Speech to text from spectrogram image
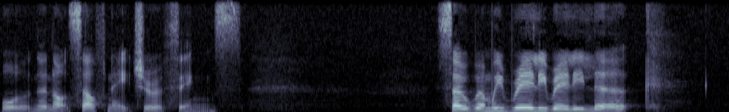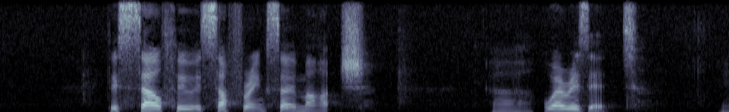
or the not self nature of things so when we really really look this self who is suffering so much uh, where is it yeah.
